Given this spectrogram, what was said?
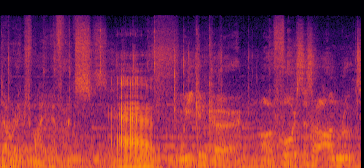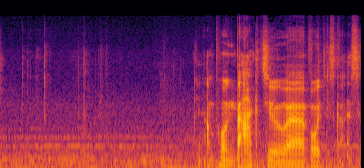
Direct my efforts. Uh, We concur. Our forces are en route. Okay, I'm pulling back to uh, avoid these guys.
